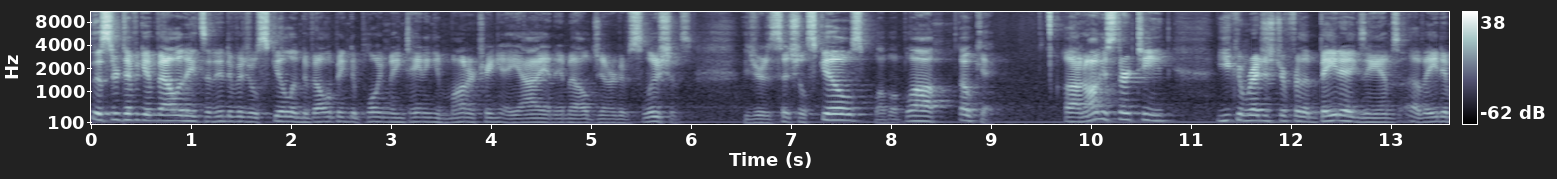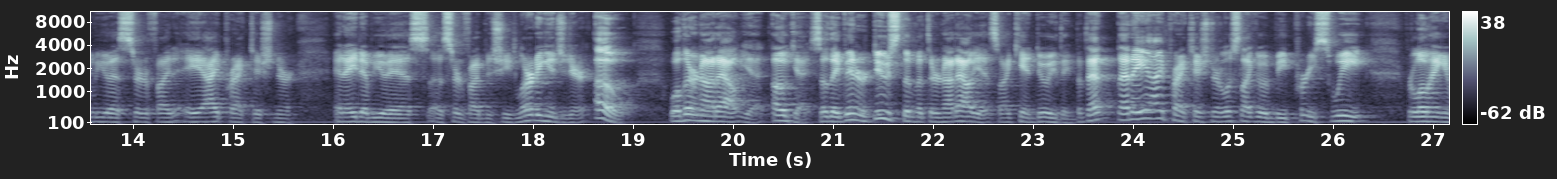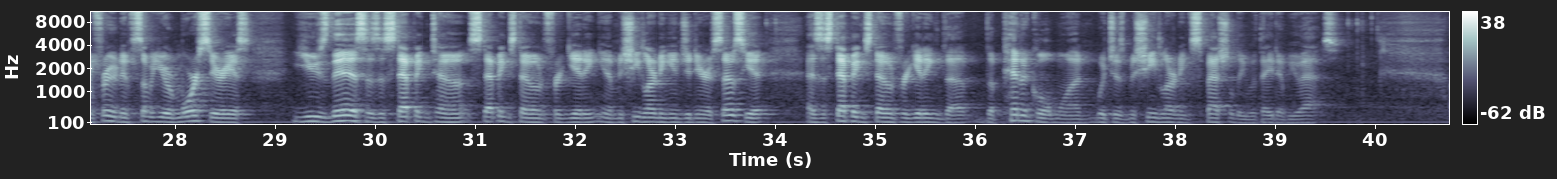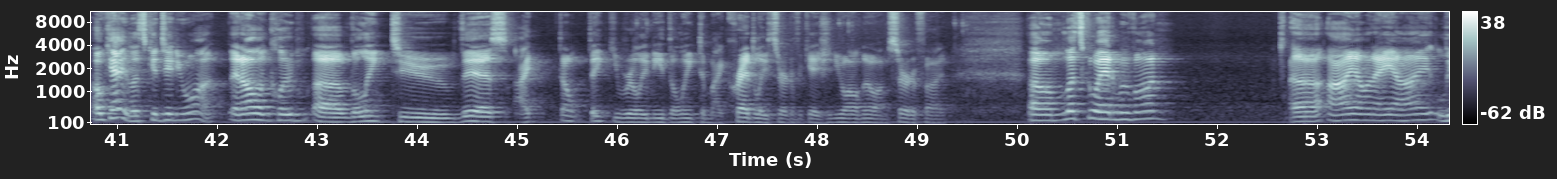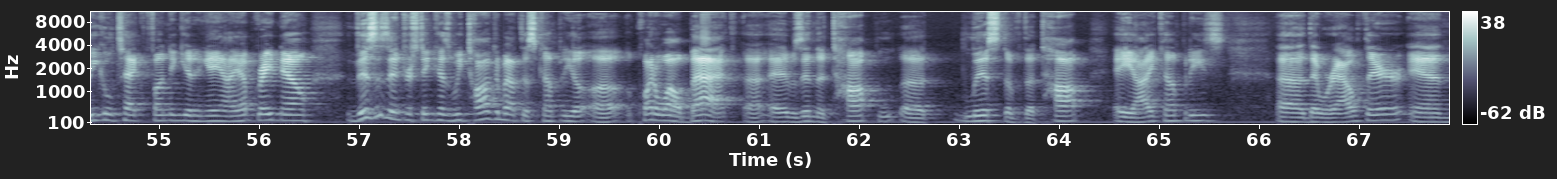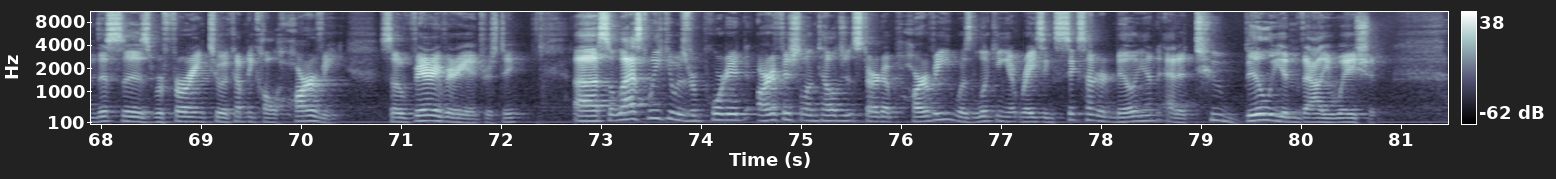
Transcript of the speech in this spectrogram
This certificate validates an individual's skill in developing, deploying, maintaining, and monitoring AI and ML generative solutions. These are essential skills, blah, blah, blah. Okay. On August 13th, you can register for the beta exams of AWS Certified AI Practitioner and AWS uh, Certified Machine Learning Engineer. Oh, well, they're not out yet. Okay, so they've introduced them, but they're not out yet, so I can't do anything. But that, that AI practitioner looks like it would be pretty sweet for low hanging fruit. If some of you are more serious, use this as a stepping stone, stepping stone for getting you know, machine learning engineer associate as a stepping stone for getting the the pinnacle one, which is machine learning specialty with AWS. Okay, let's continue on. And I'll include uh, the link to this. I don't think you really need the link to my Credly certification. You all know I'm certified. Um, let's go ahead and move on. Uh, Eye On AI, legal tech funding getting AI upgrade. Now, this is interesting because we talked about this company uh, quite a while back. Uh, it was in the top uh, list of the top AI companies uh, that were out there, and this is referring to a company called Harvey. So very, very interesting. Uh, so last week it was reported artificial intelligence startup Harvey was looking at raising 600 million at a 2 billion valuation.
